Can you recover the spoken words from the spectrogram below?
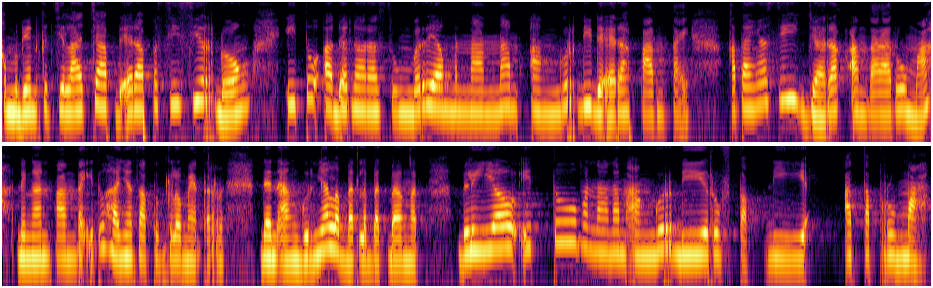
Kemudian ke Cilacap, daerah pesisir dong. Itu ada narasumber yang menanam anggur di daerah pantai. Katanya sih jarak antara rumah dengan pantai itu hanya satu kilometer dan anggurnya lebat-lebat banget. Beliau itu menanam anggur di rooftop di atap rumah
